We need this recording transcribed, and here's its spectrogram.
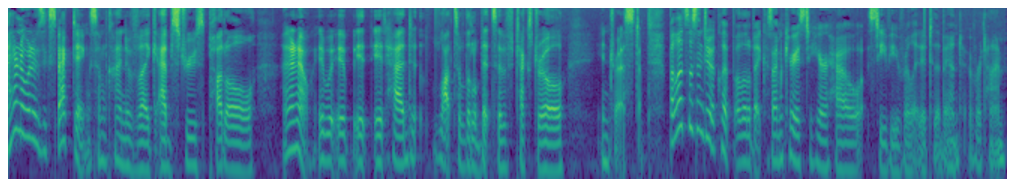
I don't know what I was expecting, some kind of like abstruse puddle. I don't know. It it it, it had lots of little bits of textural interest. But let's listen to a clip a little bit because I'm curious to hear how Steve you've related to the band over time.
